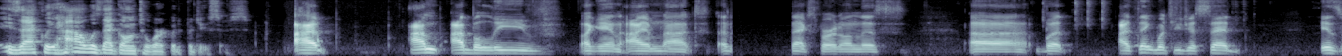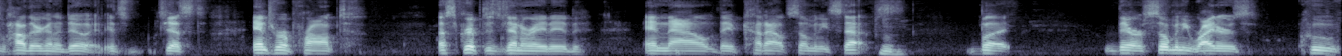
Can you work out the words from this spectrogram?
exactly how was that going to work with the producers? I, I'm, I believe again, I am not an expert on this, uh, but I think what you just said is how they're going to do it. It's just enter a prompt, a script is generated, and now they've cut out so many steps. Hmm. But there are so many writers who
